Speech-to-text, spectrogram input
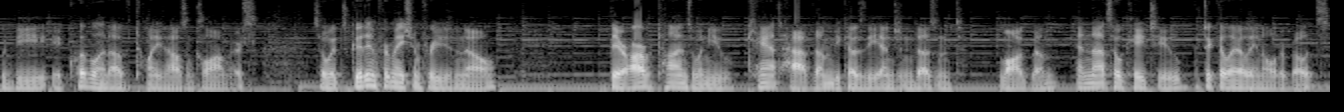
would be equivalent of 20,000 kilometers. So it's good information for you to know. There are times when you can't have them because the engine doesn't log them, and that's okay too, particularly in older boats.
